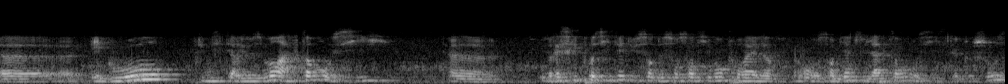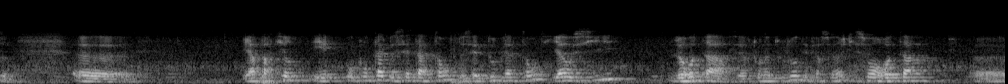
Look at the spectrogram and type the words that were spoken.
euh, et Guo, plus mystérieusement, attend aussi euh, une réciprocité de son sentiment pour elle. On sent bien qu'il attend aussi quelque chose. et à partir, et au contact de cette attente, de cette double attente, il y a aussi le retard. C'est-à-dire qu'on a toujours des personnages qui sont en retard euh,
